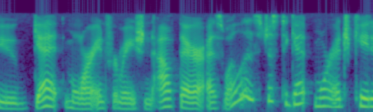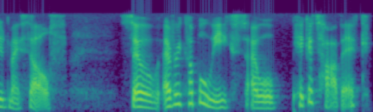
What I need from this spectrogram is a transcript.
to get more information out there as well as just to get more educated myself. So every couple weeks, I will pick a topic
